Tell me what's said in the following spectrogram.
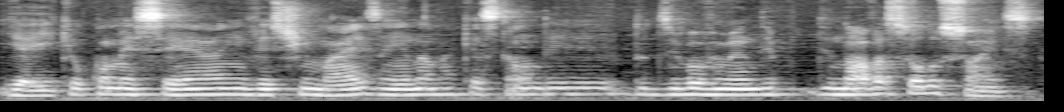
E aí que eu comecei a investir mais ainda na questão de, do desenvolvimento de, de novas soluções.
